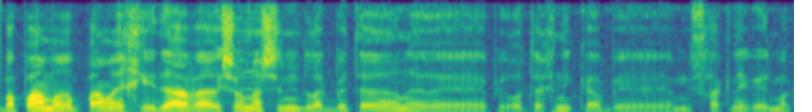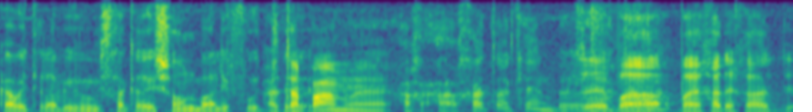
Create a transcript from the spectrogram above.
בפעם היחידה והראשונה שנדלק בטרנר אה, פירוטכניקה במשחק נגד מכבי תל אביב, במשחק הראשון באליפות. הייתה אה, פעם אח- אחת, כן? זה בטרנר? באחד אחד, אה,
